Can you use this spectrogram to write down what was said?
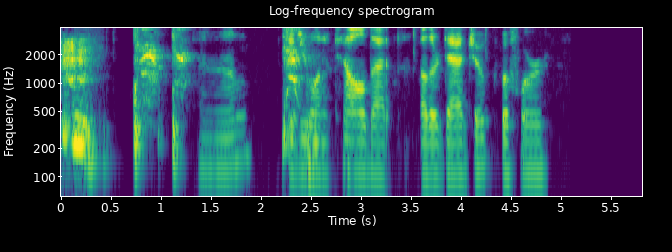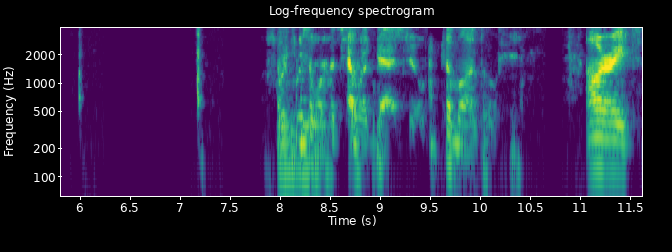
um, did you want to tell that other dad joke before of course, I want to tell a dad joke. Come on. Okay. All right.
